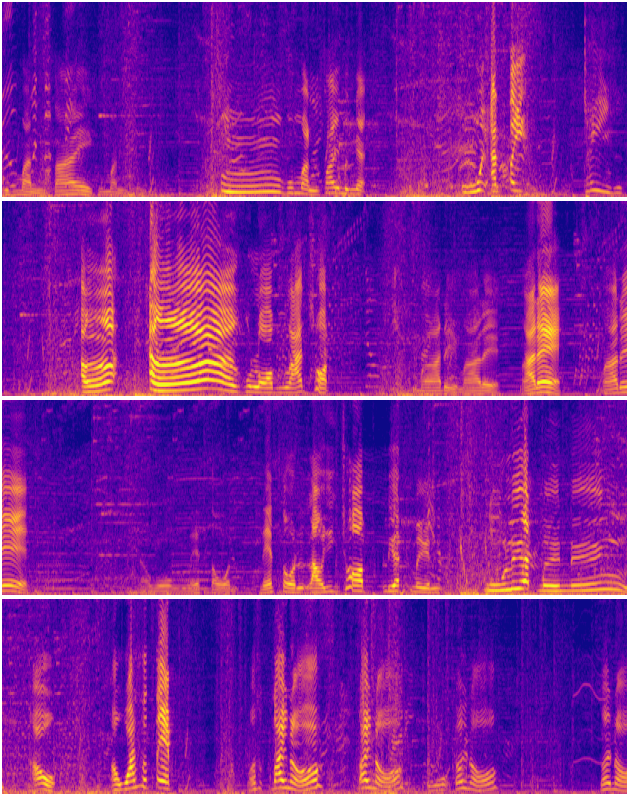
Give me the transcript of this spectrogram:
กูหมั่นไส้กูหมั่นอืมกูหมั่นไส้มึงเนี่ยอุ้ยอันติใช่เออ เออ กูรอมึงล้านช็อต มาเดมาเดมาเดมาเด วงเลสโซนเลสโซนเรายิ่งชอบเลือดหมื่นกูเลือดหมื่นหนึ่งเอาเอาวัดสเต็ปวัดสได้หนอ ได้หนอโอ้ได้หนอ ได้หนอ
